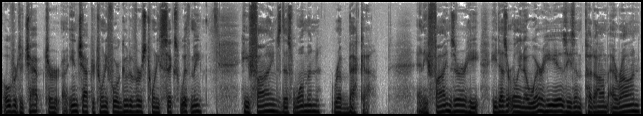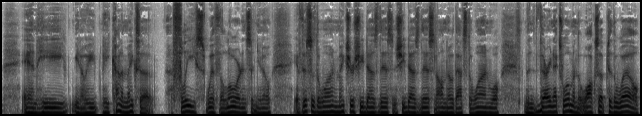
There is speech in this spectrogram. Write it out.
over to chapter, uh, in chapter 24, go to verse 26 with me. He finds this woman, Rebecca. And he finds her. He he doesn't really know where he is. He's in Padan Aram, and he you know he he kind of makes a fleece with the Lord and said, you know, if this is the one, make sure she does this and she does this, and I'll know that's the one. Well, the very next woman that walks up to the well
